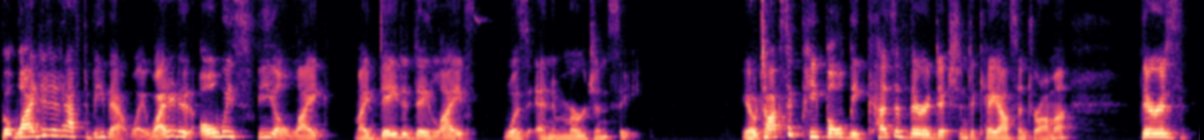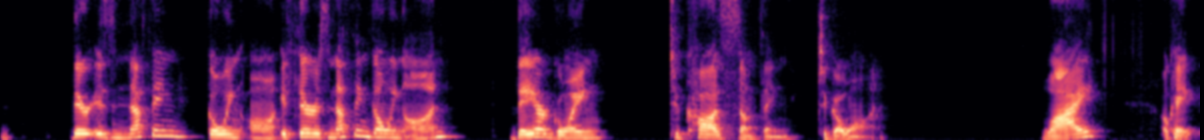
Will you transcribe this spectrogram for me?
But why did it have to be that way? Why did it always feel like my day to day life was an emergency? You know, toxic people, because of their addiction to chaos and drama, there is there is nothing going on. If there is nothing going on, they are going to cause something to go on. Why? Okay,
